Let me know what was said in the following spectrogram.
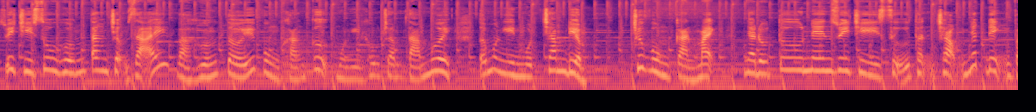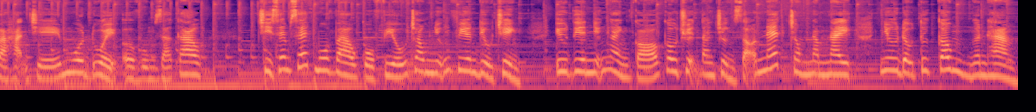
duy trì xu hướng tăng chậm rãi và hướng tới vùng kháng cự 1080 tới 1100 điểm. Trước vùng cản mạnh, nhà đầu tư nên duy trì sự thận trọng nhất định và hạn chế mua đuổi ở vùng giá cao. Chỉ xem xét mua vào cổ phiếu trong những phiên điều chỉnh, ưu tiên những ngành có câu chuyện tăng trưởng rõ nét trong năm nay như đầu tư công, ngân hàng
